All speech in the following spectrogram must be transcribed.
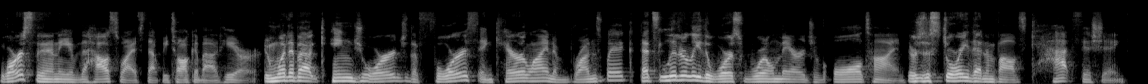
worse than any of the housewives that we talk about here. And what about King George IV and Caroline of Brunswick? That's literally the worst royal marriage of all time. There's a story that involves catfishing,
